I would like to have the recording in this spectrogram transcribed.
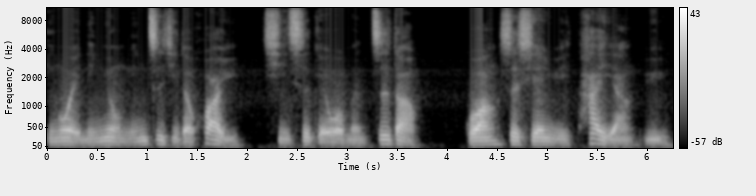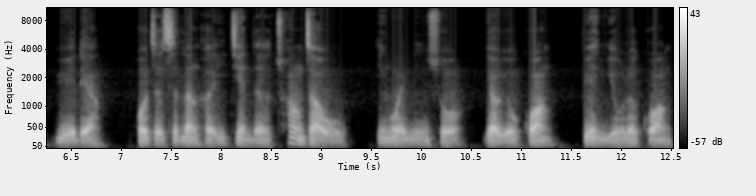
因为您用您自己的话语启示给我们知道，光是先于太阳与月亮，或者是任何一件的创造物，因为您说要有光，便有了光，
